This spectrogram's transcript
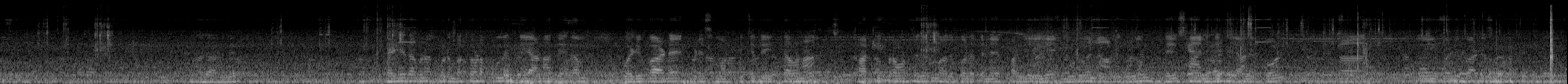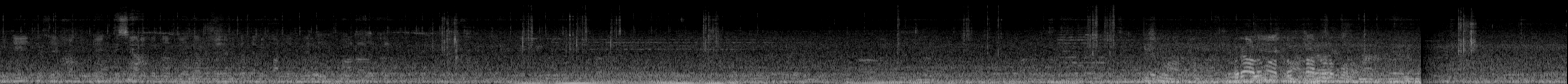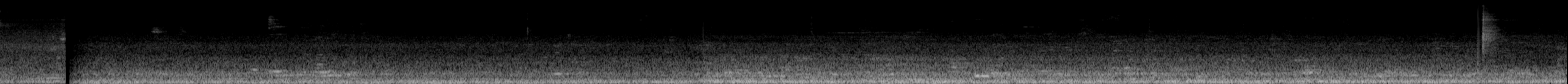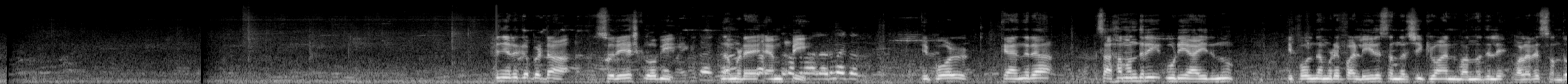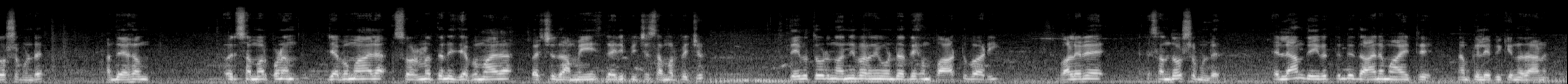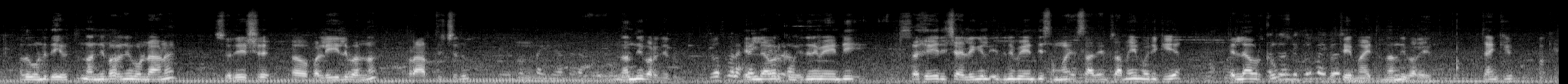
മാതാവിന് കഴിഞ്ഞ തവണ കുടുംബത്തോടൊപ്പം എത്തിയാണ് അദ്ദേഹം. വഴിപാട് ഇവിടെ സമർപ്പിച്ചത് ഇത്തവണ പാർട്ടി പ്രവർത്തകരും അതുപോലെ തന്നെ പള്ളിയിലെ മുഴുവൻ ആളുകളും ഇതേ സാന്നിധ്യത്തിലാണ് ഇപ്പോൾ ഈ വഴിപാട് സമർപ്പിച്ചത് വിജയിച്ച ശേഷം ഇവിടെ എത്തിച്ചേർക്കുന്ന അദ്ദേഹം അദ്ദേഹത്തെ തന്നെ മാതാവിന്റെ ഒരാൾ മാത്രം സാറിനോട് പോകണം തിരഞ്ഞെടുക്കപ്പെട്ട സുരേഷ് ഗോപി നമ്മുടെ എം ഇപ്പോൾ കേന്ദ്ര സഹമന്ത്രി കൂടിയായിരുന്നു ഇപ്പോൾ നമ്മുടെ പള്ളിയിൽ സന്ദർശിക്കുവാൻ വന്നതിൽ വളരെ സന്തോഷമുണ്ട്. അദ്ദേഹം ഒരു സമർപ്പണം ജപമാല സ്വർണത്തിന്റെ ജപമാല പരിശുദ്ധ അമ്മയെ ധരിപ്പിച്ച് സമർപ്പിച്ചു. ദൈവത്തോട് നന്ദി പറഞ്ഞുകൊണ്ട് അദ്ദേഹം പാട്ടുപാടി. വളരെ സന്തോഷമുണ്ട്. എല്ലാം ദൈവത്തിന്റെ ദാനമായിട്ട് നമുക്ക് ലഭിക്കുന്നതാണ്. അതുകൊണ്ട് ദൈവത്തിന് നന്ദി പറഞ്ഞുകൊണ്ടാണ് സുരേഷ് പള്ളിയിൽ വന്ന് പ്രാർത്ഥിച്ചതും നന്ദി പറഞ്ഞതും. എല്ലാവർക്കും ഇതിനു വേണ്ടി സഹകരിച്ച അല്ലെങ്കിൽ ഇതിനു വേണ്ടി സമയം സമയമൊരുക്കിയ എല്ലാവർക്കും പ്രത്യേകമായിട്ട് നന്ദി പറയുന്നു. Thank you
